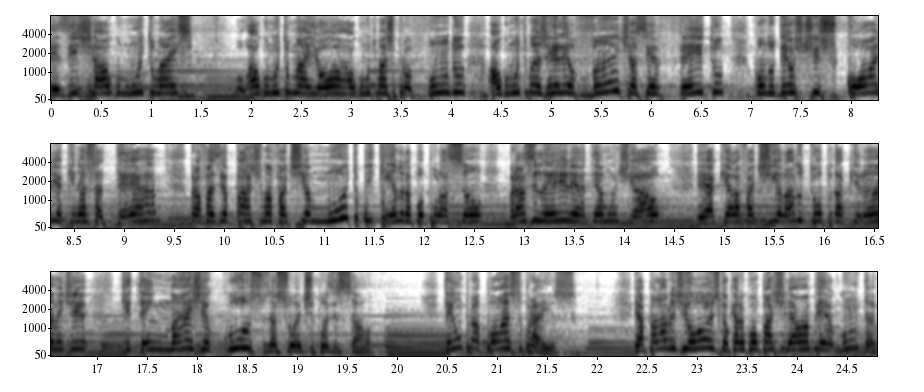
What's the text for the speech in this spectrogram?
Existe algo muito mais algo muito maior, algo muito mais profundo, algo muito mais relevante a ser feito quando Deus te escolhe aqui nessa terra para fazer parte de uma fatia muito pequena da população brasileira e até mundial. É aquela fatia lá do topo da pirâmide que tem mais recursos à sua disposição. Tem um propósito para isso. E a palavra de hoje que eu quero compartilhar é uma pergunta.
